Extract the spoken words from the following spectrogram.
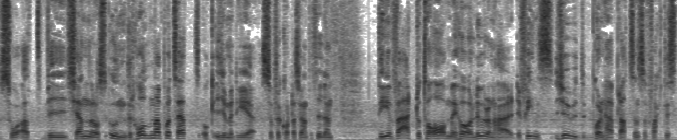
så att vi känner oss underhållna på ett sätt och i och med det så förkortas väntetiden. Det är värt att ta av mig hörlurarna här. Det finns ljud på den här platsen som faktiskt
